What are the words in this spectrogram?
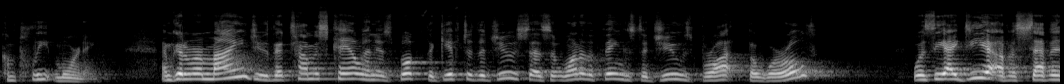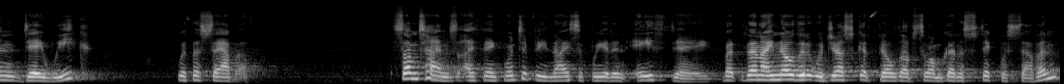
complete mourning. I'm going to remind you that Thomas Cahill, in his book, The Gift of the Jews, says that one of the things the Jews brought the world was the idea of a seven day week with a Sabbath. Sometimes I think, wouldn't it be nice if we had an eighth day? But then I know that it would just get filled up, so I'm going to stick with seven.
